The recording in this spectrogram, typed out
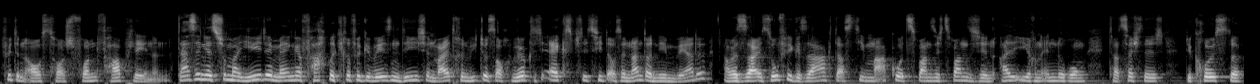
für den Austausch von Fahrplänen. Da sind jetzt schon mal jede Menge Fachbegriffe gewesen, die ich in weiteren Videos auch wirklich explizit auseinandernehmen werde. Aber es sei so viel gesagt, dass die Marco 2020 sich in all ihren Änderungen tatsächlich die größte,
